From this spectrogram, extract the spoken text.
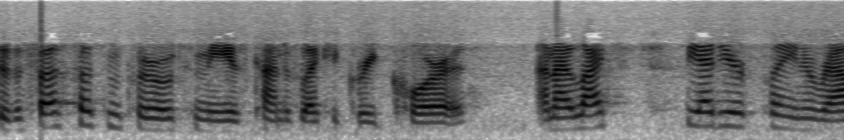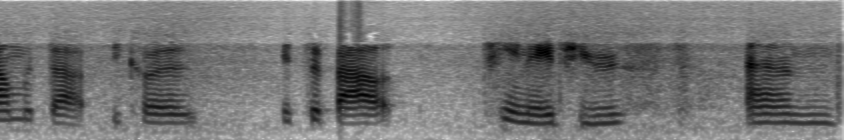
So the first person plural to me is kind of like a Greek chorus, and I liked the idea of playing around with that because it's about teenage youth, and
